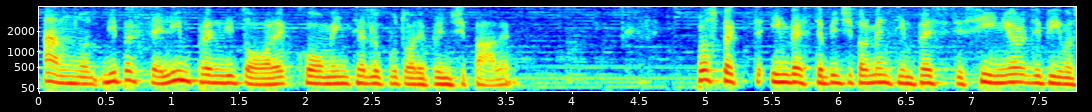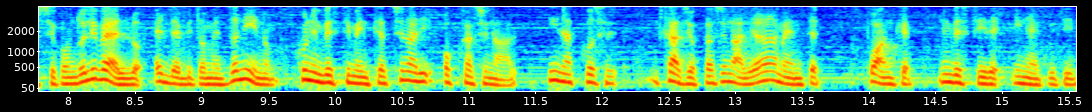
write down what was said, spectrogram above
hanno di per sé l'imprenditore come interlocutore principale. Prospect investe principalmente in prestiti senior di primo e secondo livello e debito mezzanino, con investimenti azionari occasionali. In, casi occasionali raramente può anche investire in equity.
